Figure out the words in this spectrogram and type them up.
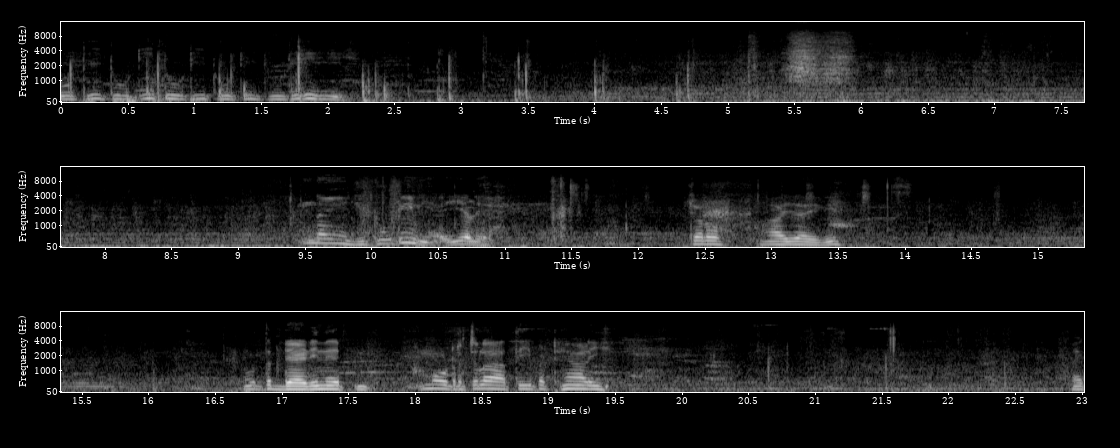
टूटी टूटी टूटी टूटी टूटी। नहीं जी, टूटी नहीं आई अले चलो, आ जाएगी। उधर डैडी ने मोटर चलाती पठिया वाली। मैं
